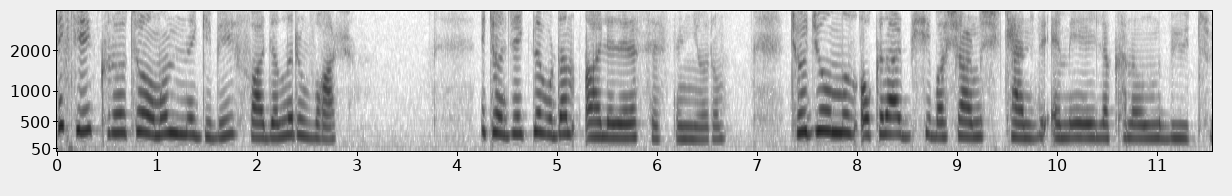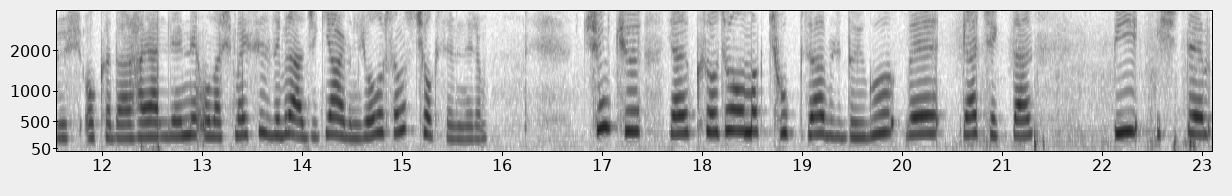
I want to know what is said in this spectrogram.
Peki kreatör olmanın ne gibi faydaları var? İlk öncelikle buradan ailelere sesleniyorum. Çocuğunuz o kadar bir şey başarmış, kendi emeğiyle kanalını büyütmüş, o kadar hayallerine ulaşmaya siz de birazcık yardımcı olursanız çok sevinirim. Çünkü yani kreatör olmak çok güzel bir duygu ve gerçekten bir işte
